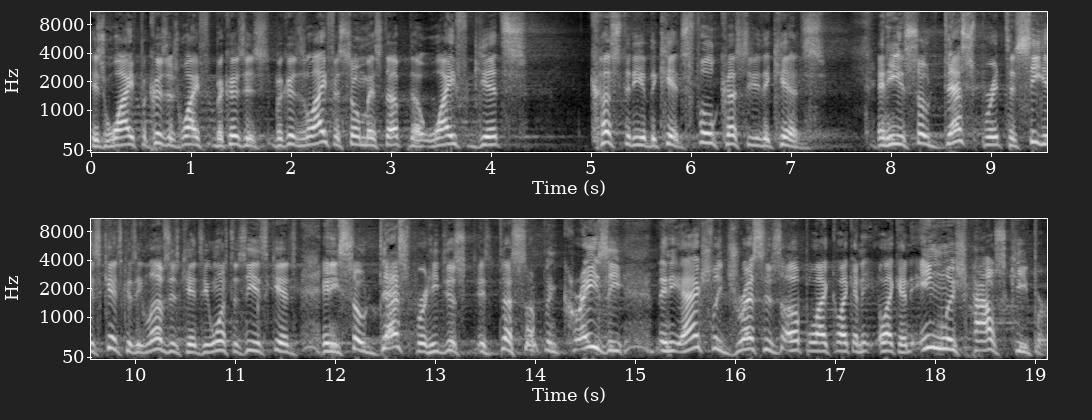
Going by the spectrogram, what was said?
His wife, because his wife, because his because his life is so messed up, the wife gets custody of the kids, full custody of the kids. And he is so desperate to see his kids because he loves his kids. He wants to see his kids. And he's so desperate, he just does something crazy. And he actually dresses up like, like, an, like an English housekeeper.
